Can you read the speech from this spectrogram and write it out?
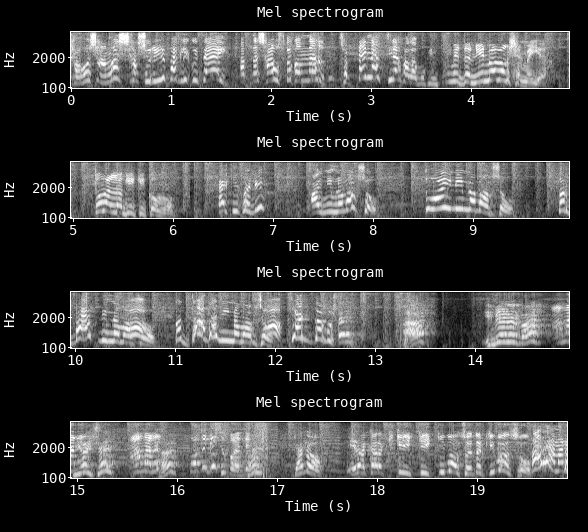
সাহস আমার শাশুড়ির পাগলি কইছে এই আপনার সাহস তো কম না সবটাই না ছিড়া ফেলাবো কিন্তু। তুমি তো নির্মা বংশের মাইয়া। তোমার লগে কি কমো? এই কি কইলি? আই নিম্ন বংশ? তুই নিম্ন বংশ? তোর বাপ নিম্ন বংশ? তোর দাদা নিম্ন বংশ? চোদ্দ গোষ্ঠী হ্যাঁ? ইমরানের মা? কি হয়েছে আমার হ্যাঁ? কত কিছু করে দেখ কেন? এরা কার কি কি কি বলছো? এটা কি বলছো? আরে আমার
